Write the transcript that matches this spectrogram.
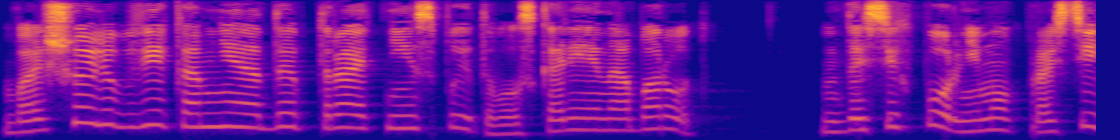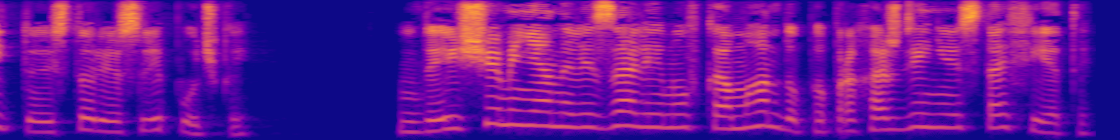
Большой любви ко мне адепт Райт не испытывал, скорее наоборот. До сих пор не мог простить ту историю с липучкой. Да еще меня навязали ему в команду по прохождению эстафеты.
